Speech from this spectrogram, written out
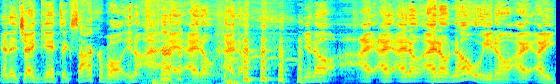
and a gigantic soccer ball. You know, I, I, I don't, I don't, you know, I, I, I don't, I don't know. You know, I, I,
